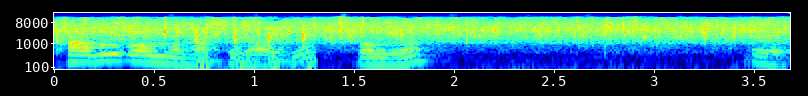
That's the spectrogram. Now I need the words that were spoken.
Kavruk olmaması lazım balığın. Evet.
